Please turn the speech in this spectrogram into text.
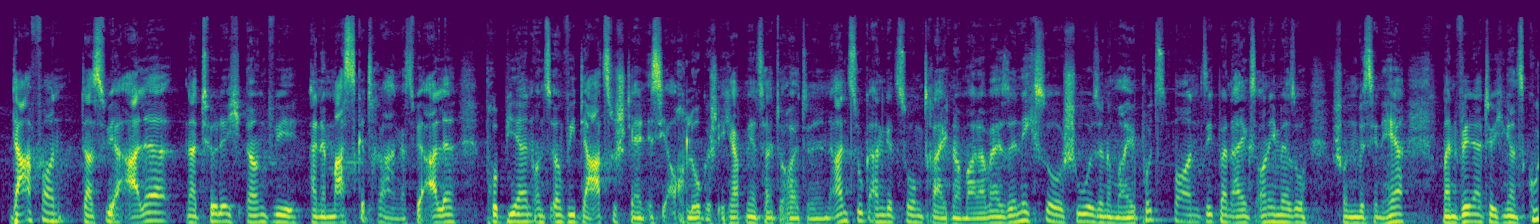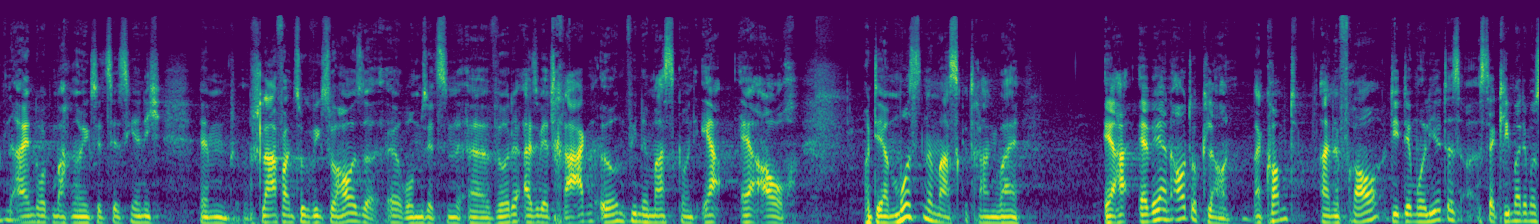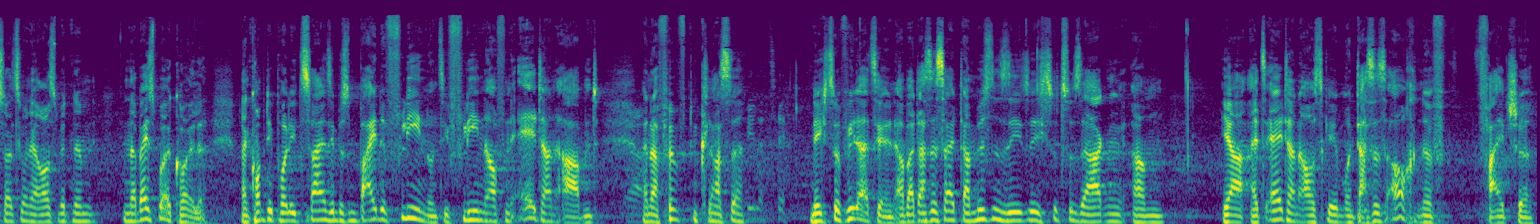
davon, dass wir alle natürlich irgendwie eine Maske tragen, dass wir alle probieren, uns irgendwie darzustellen, ist ja auch logisch. Ich habe mir jetzt halt heute einen Anzug angezogen, trage ich normalerweise nicht so. Schuhe sind nochmal geputzt worden, sieht man eigentlich auch nicht mehr so, schon ein bisschen her. Man will natürlich einen ganz guten Eindruck machen, ich sitze jetzt hier nicht im Schlafanzug, wie ich zu Hause äh, rumsitzen äh, würde. Also wir tragen irgendwie eine Maske und er, er auch. Und der muss eine Maske tragen, weil er, er will ein Auto klauen. Dann kommt eine Frau, die demoliert ist aus der Klimademonstration heraus mit einem, einer Baseballkeule. Dann kommt die Polizei, sie müssen beide fliehen und sie fliehen auf einen Elternabend ja. einer fünften Klasse. Nicht so viel erzählen, aber das ist halt, da müssen sie sich sozusagen ähm, ja, als Eltern ausgeben und das ist auch eine falsche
